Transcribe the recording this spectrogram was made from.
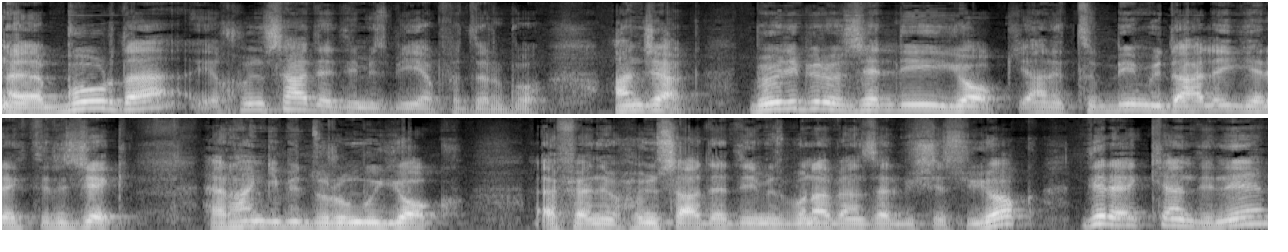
Ee, burada e, hünsa dediğimiz bir yapıdır bu. Ancak böyle bir özelliği yok. Yani tıbbi müdahale gerektirecek herhangi bir durumu yok. Efendim hünsa dediğimiz buna benzer bir şeysi yok. Direkt kendini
